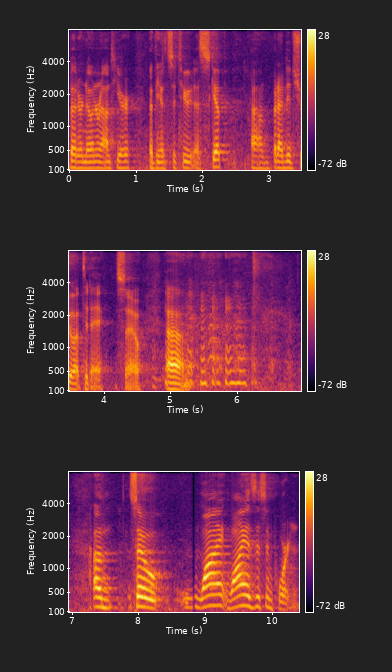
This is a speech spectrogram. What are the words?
better known around here at the Institute as Skip, um, but I did show up today. So, um, um, so why, why is this important?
